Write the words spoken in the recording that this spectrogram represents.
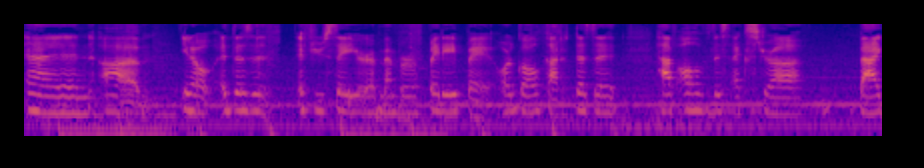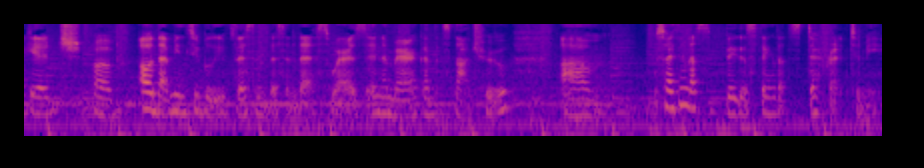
And, um, you know, it doesn't, if you say you're a member of PDIP or Golkar, it doesn't have all of this extra baggage of, oh, that means you believe this and this and this. Whereas in America, that's not true. Um, so I think that's the biggest thing that's different to me.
